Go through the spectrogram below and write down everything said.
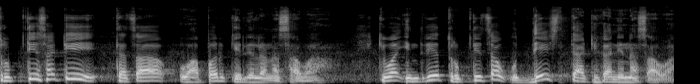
तृप्तीसाठी त्याचा वापर केलेला नसावा किंवा इंद्रिय तृप्तीचा उद्देश त्या ठिकाणी नसावा.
